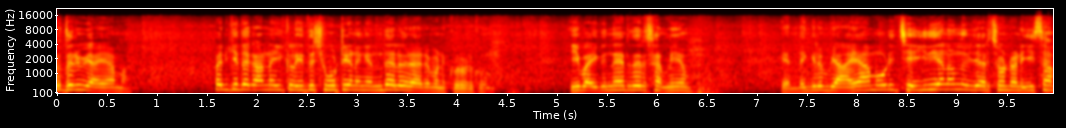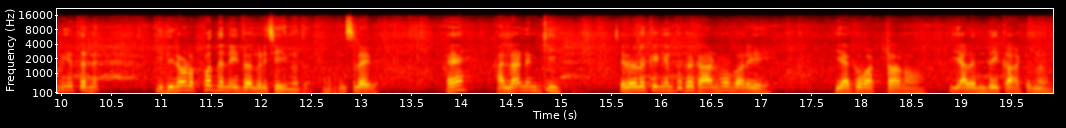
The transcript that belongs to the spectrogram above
ഇതൊരു വ്യായാമമാണ് അപ്പോൾ എനിക്കിത് കാരണം ഈ ഇത് ഷൂട്ട് ചെയ്യണമെങ്കിൽ എന്തായാലും ഒരു അരമണിക്കൂർ എടുക്കും. ഈ വൈകുന്നേരത്തെ ഒരു സമയം എന്തെങ്കിലും വ്യായാമം കൂടി ചെയ്യണം വിചാരിച്ചുകൊണ്ടാണ് ഈ സമയത്ത് തന്നെ ഇതിനോടൊപ്പം തന്നെ ഇതും അങ്ങോട്ട് ചെയ്യുന്നത്. മനസ്സിലായില്ലേ? ഏ? അല്ലാണ്ട് എനിക്ക് ചിലവരൊക്കെ ഇങ്ങനത്തെ ഒക്കെ കാണുമ്പോൾ പറയേ ഇയാൾക്ക് വട്ടാണോ? ഇയാൾ എന്തേ കാട്ടുന്നത്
